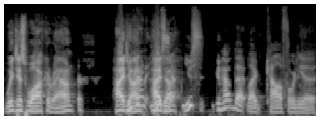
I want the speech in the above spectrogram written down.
we just walk around. Hi, John. kinda- Hi, you, John. you you have that like California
